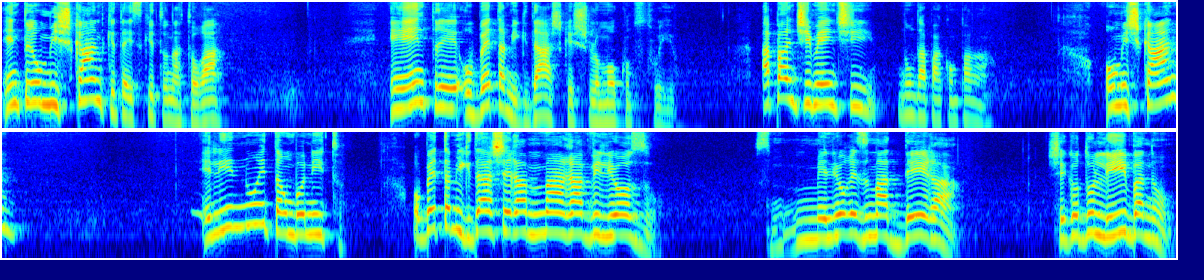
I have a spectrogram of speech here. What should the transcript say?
entre o Mishkan que está escrito na Torá e entre o Bet HaMikdash que Shlomo construiu, aparentemente não dá para comparar. O Mishkan, ele não é tão bonito. O Bet HaMikdash era maravilhoso. As melhores madeira. Chegou do Líbano.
